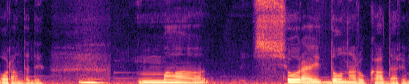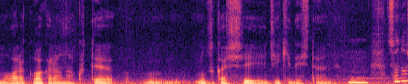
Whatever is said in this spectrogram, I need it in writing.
オランダで、うん、まあ将来どうなるか誰も分からなくて難しい時期でしたよね、うん、その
